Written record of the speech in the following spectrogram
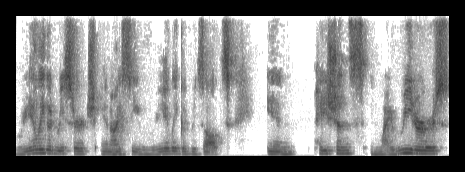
really good research and I see really good results in patients, in my readers,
